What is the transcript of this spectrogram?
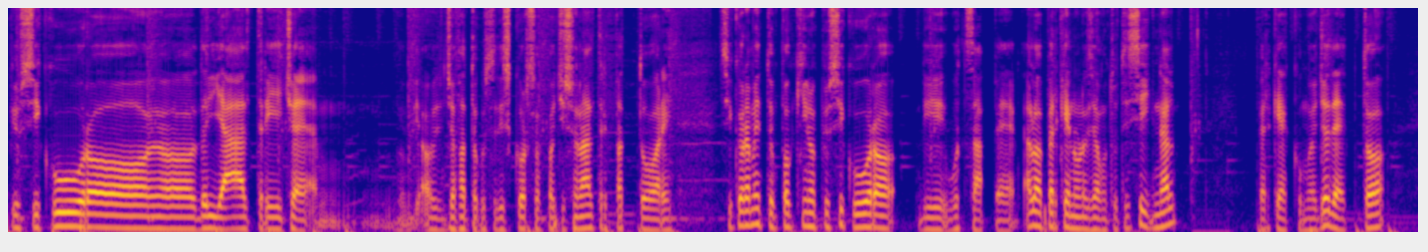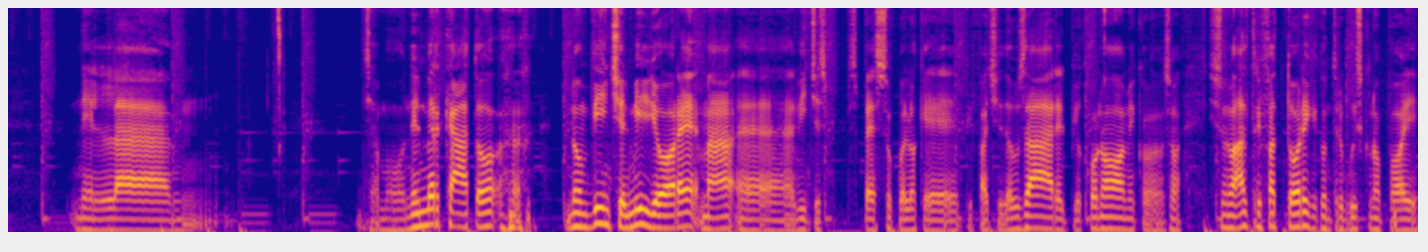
più sicuro degli altri, cioè mm, ho già fatto questo discorso, poi ci sono altri fattori. Sicuramente un pochino più sicuro di WhatsApp è. Allora perché non usiamo tutti Signal? Perché come ho già detto, nel, mm, diciamo, nel mercato non vince il migliore, ma eh, vince spesso quello che è più facile da usare, il più economico. Insomma, ci sono altri fattori che contribuiscono poi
